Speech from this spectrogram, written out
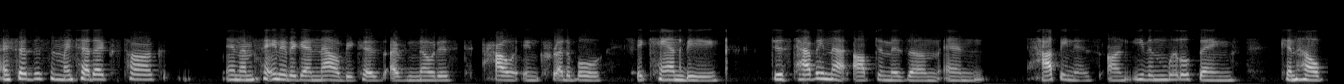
I said this in my TEDx talk, and I'm saying it again now because I've noticed how incredible it can be just having that optimism and happiness on even little things can help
